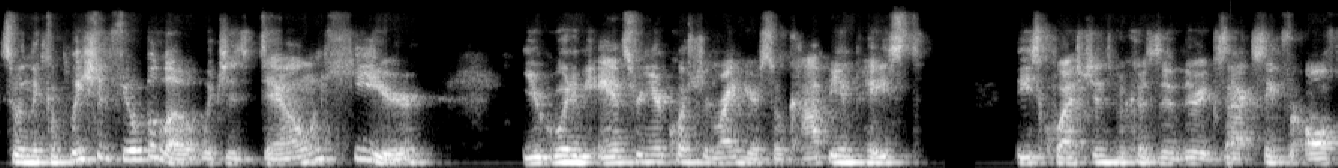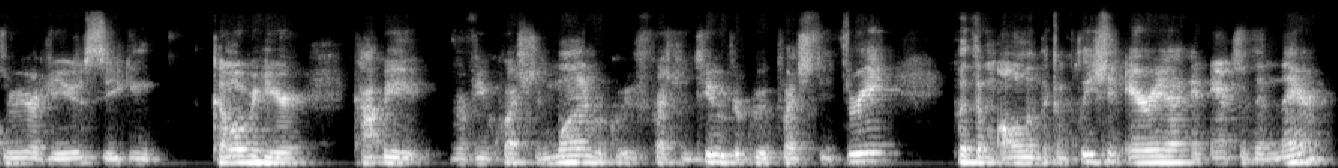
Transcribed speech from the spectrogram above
So in the completion field below, which is down here, you're going to be answering your question right here. So copy and paste these questions because they're the exact same for all three reviews. So you can come over here, copy review question one, review question two, review question three, put them all in the completion area and answer them there.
